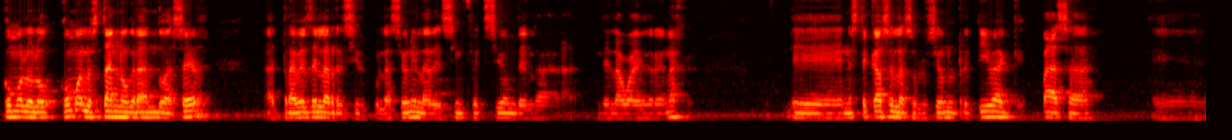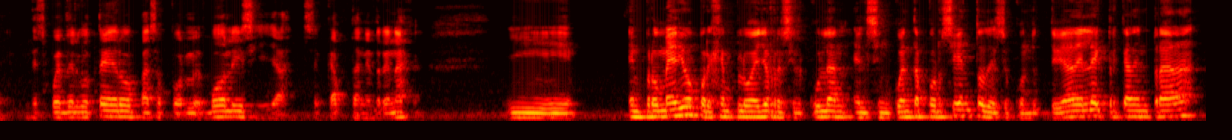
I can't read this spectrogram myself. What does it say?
¿Cómo lo, cómo lo están logrando hacer? A través de la recirculación y la desinfección de la, del agua de drenaje. en este caso, la solución nutritiva que pasa eh, después del gotero, pasa por los bolis y ya se capta en el drenaje. Y en promedio, por ejemplo, ellos recirculan el 50% de su conductividad eléctrica de entrada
